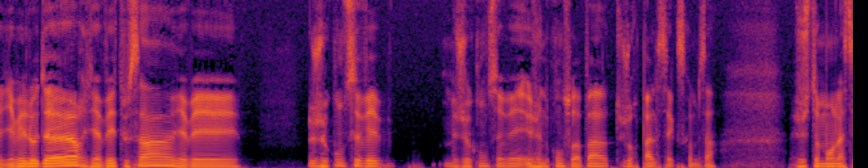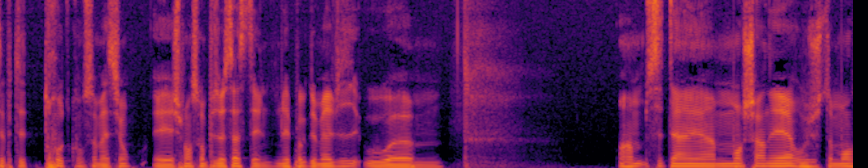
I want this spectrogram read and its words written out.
il y avait l'odeur, il y avait tout ça, il y avait, je concevais, mais je concevais et je ne conçois pas, toujours pas le sexe comme ça. Justement, là, c'est peut-être trop de consommation. Et je pense qu'en plus de ça, c'était une époque de ma vie où euh, c'était un, moment charnière où justement,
